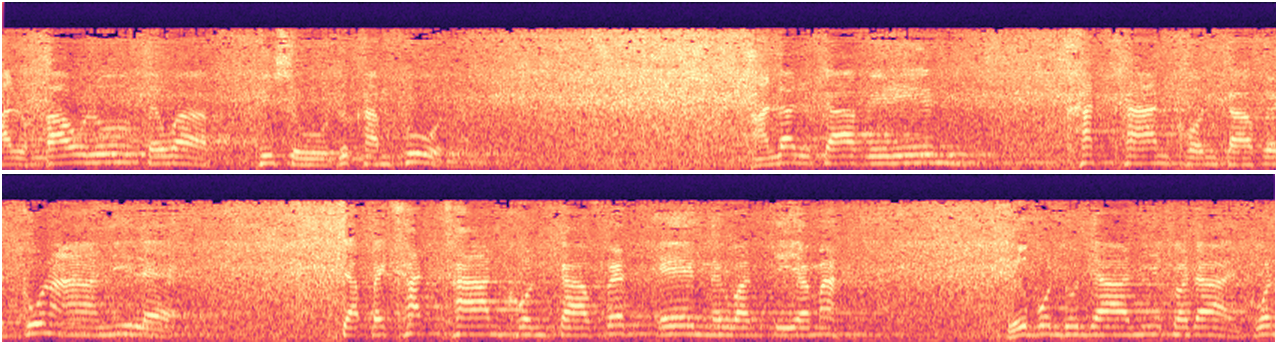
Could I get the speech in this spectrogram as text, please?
อัลกาลุแปลว่าพิสูจน์หรือคำพูดอัลลกาฟิริน คัดค้านคนกาเฟตกุนอานนี่แหละ จะไปคัดค้านคนกาเฟตเองในวันเตียมะหรือบนดุนยานี้ก็ได้ คน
